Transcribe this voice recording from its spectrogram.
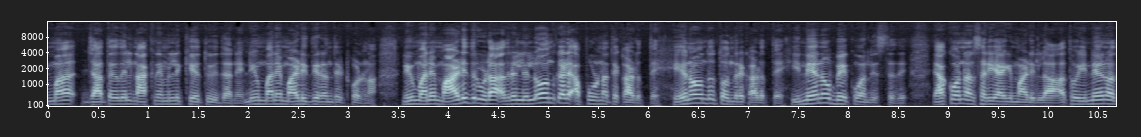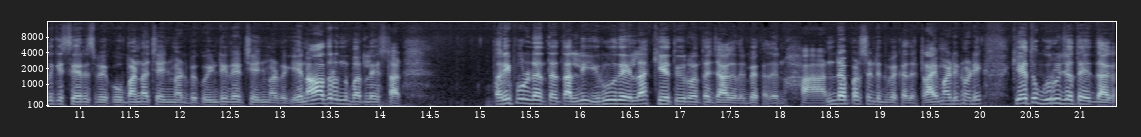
ನಿಮ್ಮ ಜಾತಕದಲ್ಲಿ ನಾಲ್ಕನೇ ಮೇಲೆ ಕೇತು ಇದ್ದಾನೆ. ನೀವು ಮನೆ ಮಾಡಿದ್ದೀರಂತ ಅಂತ ಇಟ್ಕೊಳ್ಳೋಣ. ನೀವು ಮನೆ ಮಾಡಿದ್ರು ಕೂಡ ಅದರಲ್ಲಿ ಎಲ್ಲೋ ಒಂದು ಕಡೆ ಅಪೂರ್ಣತೆ ಕಾಡುತ್ತೆ. ಏನೋ ಒಂದು ತೊಂದರೆ ಕಾಡುತ್ತೆ. ಇನ್ನೇನೋ ಬೇಕು ಅನ್ನಿಸ್ತದೆ. ಯಾಕೋ ನಾನು ಸರಿಯಾಗಿ ಮಾಡಿಲ್ಲ, ಅಥವಾ ಇನ್ನೇನೋ ಅದಕ್ಕೆ ಸೇರಿಸಬೇಕು, ಬಣ್ಣ ಚೇಂಜ್ ಮಾಡಬೇಕು ಇಂಟೀರಿಯರ್ ಚೇಂಜ್ ಮಾಡಬೇಕು, ಏನಾದರೂ ಒಂದು ಬರಲಿಕ್ಕೆ ಸ್ಟಾರ್ಟ್ ಪರಿಪೂರ್ಣತೆ ಅಂತ ಅಲ್ಲಿ ಇರುವುದೇ ಇಲ್ಲ, ಕೇತು ಇರುವಂಥ ಜಾಗದಲ್ಲಿ ಬೇಕಾದ್ರೆ ಹಂಡ್ರೆಡ್ ಪರ್ಸೆಂಟ್ ಇದು ಬೇಕಾದ್ರೆ ಟ್ರೈ ಮಾಡಿ ನೋಡಿ. ಕೇತು ಗುರು ಜೊತೆ ಇದ್ದಾಗ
